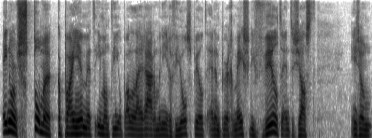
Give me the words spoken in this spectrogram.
Enorm stomme campagne met iemand die op allerlei rare manieren viool speelt. En een burgemeester die veel te enthousiast in zo'n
